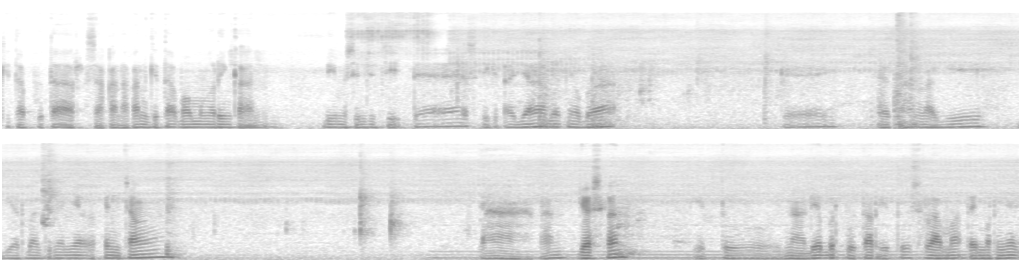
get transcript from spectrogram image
Kita putar seakan-akan kita mau mengeringkan di mesin cuci. Tes sedikit aja buat nyoba. Oke saya tahan lagi biar bantingannya kencang nah kan? Jos kan? Itu nah dia berputar itu selama timernya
